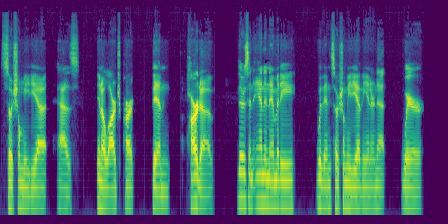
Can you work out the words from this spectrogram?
social media has, in a large part, been a part of. There's an anonymity within social media and the internet where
